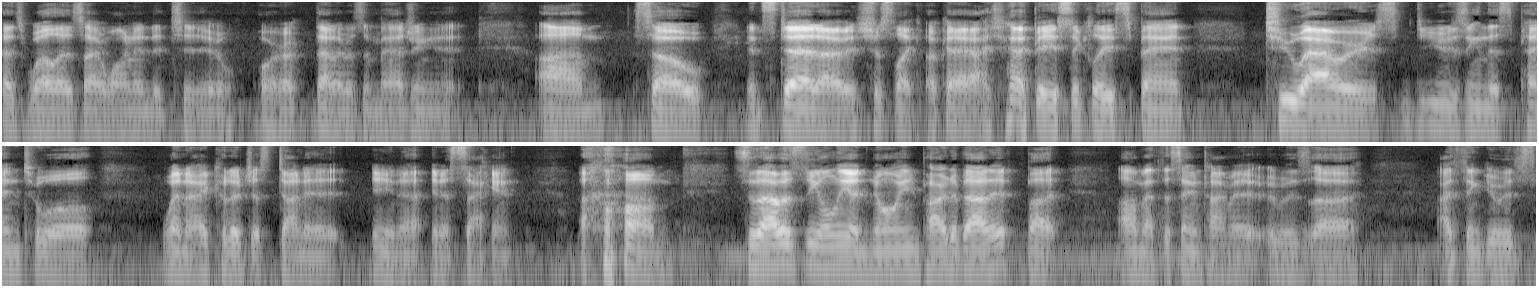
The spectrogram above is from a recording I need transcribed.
as well as I wanted it to do or that I was imagining it. Um, so instead, I was just like, okay, I, I basically spent two hours using this pen tool when I could have just done it in a in a second. Um, so that was the only annoying part about it, but um, at the same time, it, it was uh, I think it was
